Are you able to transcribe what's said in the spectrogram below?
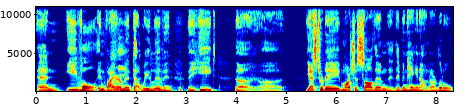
and evil environment Heat. that we live in? The heat, the uh, yesterday Marcia saw them. They, they've been hanging out in Mhm. our little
